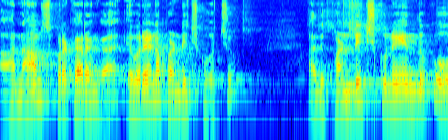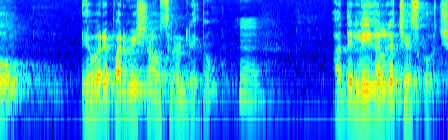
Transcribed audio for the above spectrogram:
ఆ నామ్స్ ప్రకారంగా ఎవరైనా పండించుకోవచ్చు. అది పండించుకునేందుకు ఎవరి పర్మిషన్ అవసరం లేదు. అది లీగల్గా చేసుకోవచ్చు.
